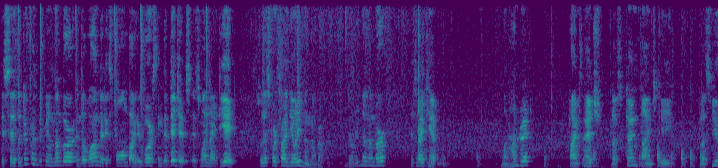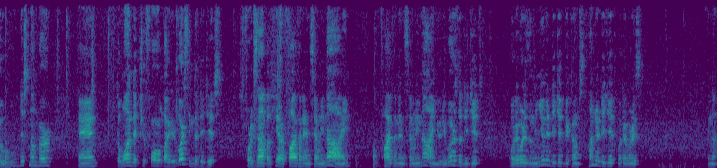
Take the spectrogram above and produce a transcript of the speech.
It says the difference between a number and the one that is formed by reversing the digits is 198. So let's first write the original number. The original number is right here. 100 times h plus 10 times t plus u. This number and the one that you form by reversing the digits for example here 579 579 you reverse the digits whatever is in the unit digit becomes 100 digit whatever is in a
